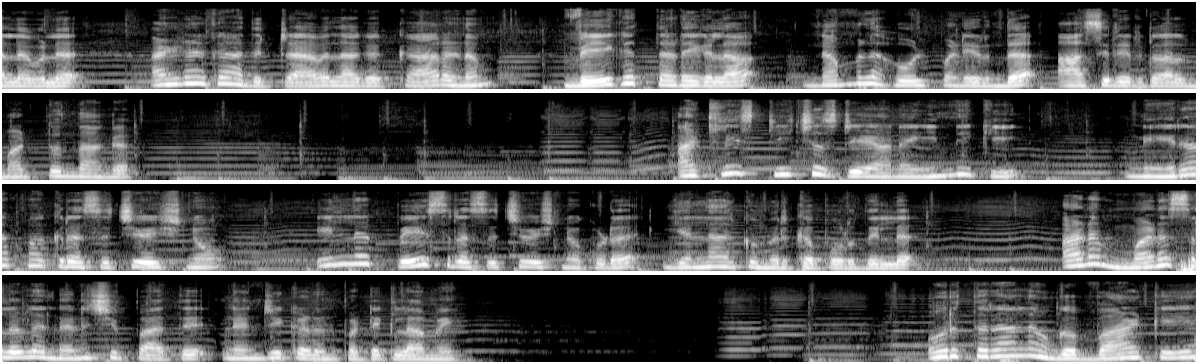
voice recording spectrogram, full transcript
அளவில் அழகாக அது ட்ராவல் ஆக காரணம் வேகத்தடைகளா நம்மளை ஹோல்ட் பண்ணியிருந்த ஆசிரியர்களால் மட்டும்தாங்க. அட்லீஸ்ட் டீச்சர்ஸ் டே ஆன இன்னைக்கு நேராக பார்க்குற சுச்சுவேஷனோ இல்லை பேசுகிற சுச்சுவேஷனோ கூட எல்லாருக்கும் இருக்க போகிறதில்ல ஆனால் மனசளவில் நினச்சி பார்த்து நன்றி கடன் பட்டுக்கலாமே. ஒருத்தரால் உங்கள் வாழ்க்கையை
